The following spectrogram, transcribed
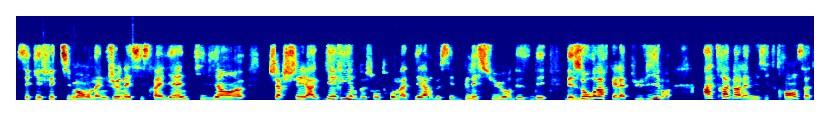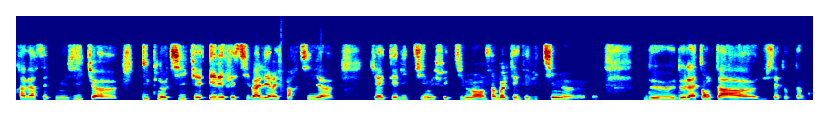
C'est qu'effectivement, on a une jeunesse israélienne qui vient euh, chercher à guérir de son trauma de guerre, de ses blessures, des, horreurs qu'elle a pu vivre à travers la musique trans, à travers cette musique euh, hypnotique et, les festivals, les rave parties, euh, qui a été victime, effectivement, un symbole qui a été victime de, l'attentat du 7 octobre.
